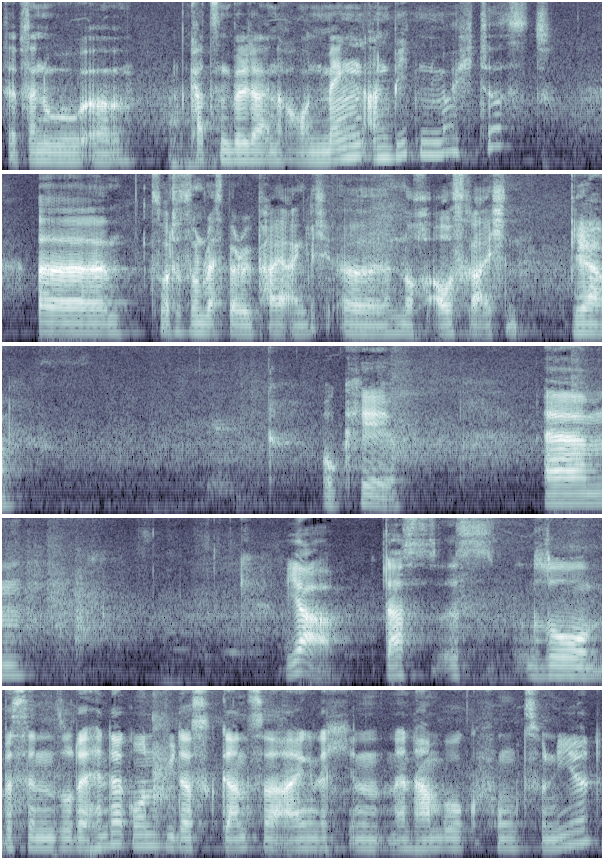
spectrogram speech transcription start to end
selbst wenn du äh, Katzenbilder in rauen Mengen anbieten möchtest, äh, sollte so ein Raspberry Pi eigentlich äh, noch ausreichen. Ja. Okay. Ähm, ja, das ist so ein bisschen so der Hintergrund, wie das Ganze eigentlich in, in Hamburg funktioniert.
